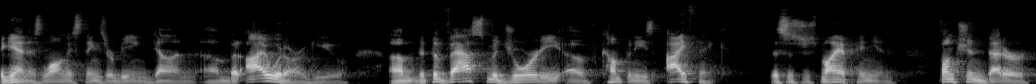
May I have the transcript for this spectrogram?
Again, as long as things are being done. Um, but I would argue um, that the vast majority of companies, I think, this is just my opinion, function better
